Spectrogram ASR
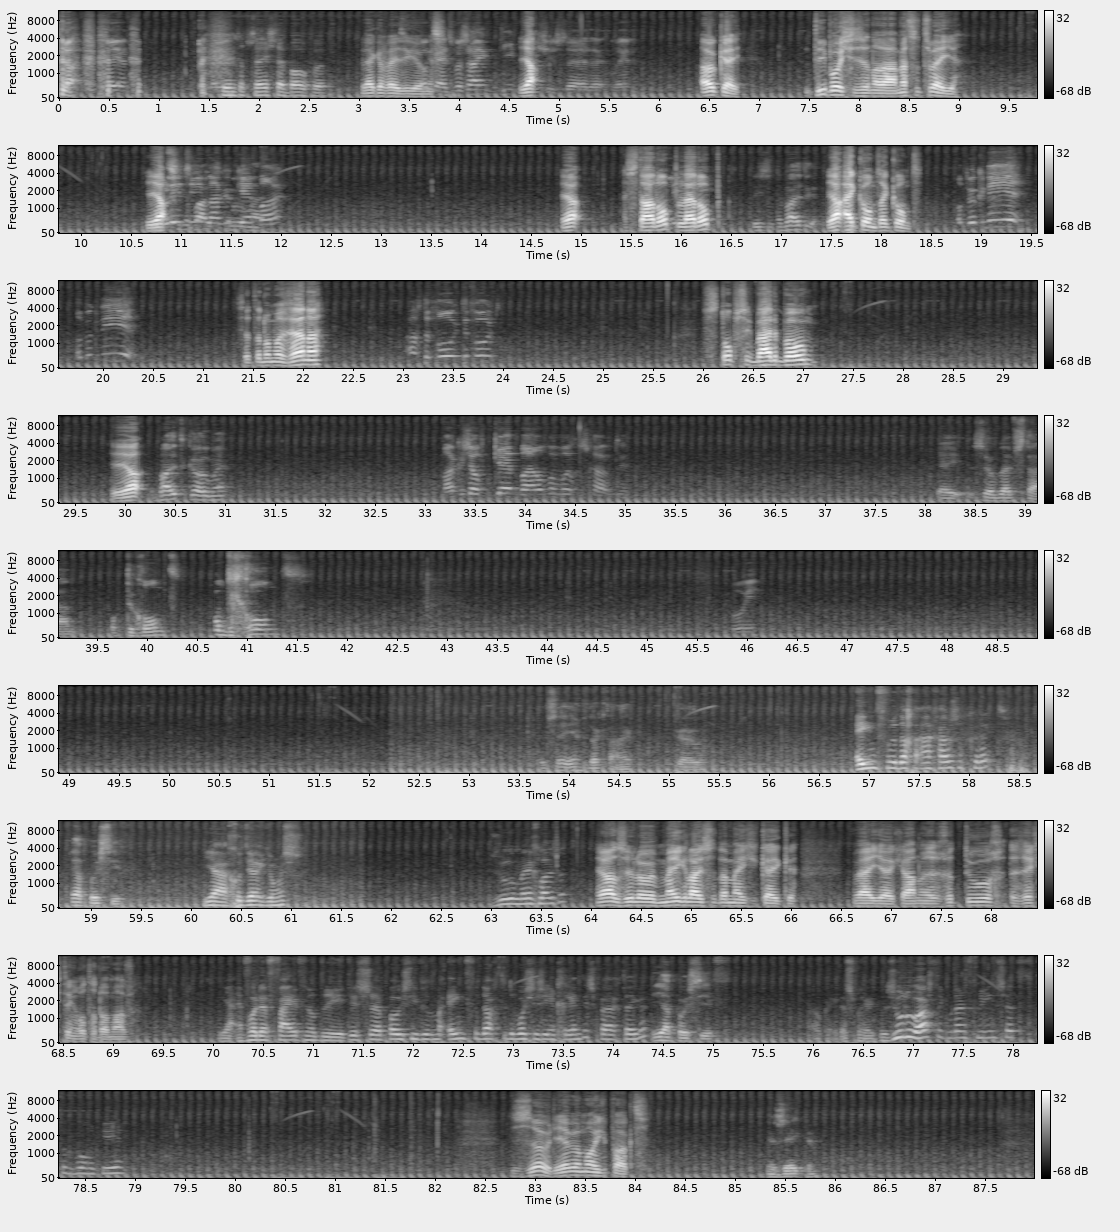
Ja, nee, oké, Punt op 2 staat boven. Lekker bezig jongens. dus we zijn die Ja. bosjes, eh, Oké. Die bosjes inderdaad, met z'n tweeën. Ja, ja. Staat op, let op. Ja, hij komt, hij komt. Op uw knieën! Op uw knieën! Zet er nog maar rennen. Achtervolg de voet! Stop zich bij de boom. Ja, buiten komen. Maak jezelf kenbaar of er wordt geschoten. Oké, zo blijven staan. Op de grond. Op de grond. Boei. OC één verdachte aangehouden. Eén verdachte aangehouden, is dat correct? Ja, positief. Ja, goed werk jongens. Zulu meegeluisterd? ja, zullen we meegeluisterd en meegekeken. Wij eh, gaan weer retour richting Rotterdam af. Ja, en voor de 503. Het is eh, positief dat er maar één verdachte de bosjes ingerend is, vraagteken? Ja, positief. Oké, dat is begrepen. Zulu, hartstikke bedankt voor je inzet. Tot de volgende keer. Zo, die hebben we mooi gepakt. Jazeker.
